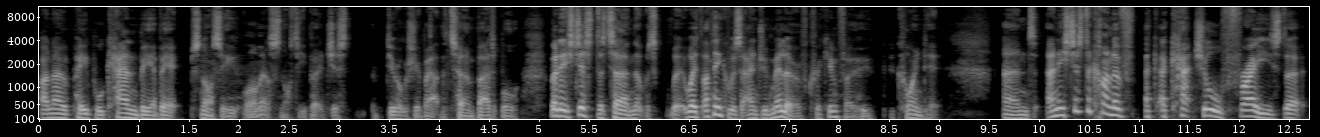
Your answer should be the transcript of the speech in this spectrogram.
I know people can be a bit snotty, well, not snotty, but just derogatory about the term Bazball. But it's just a term that was, I think it was Andrew Miller of Cricinfo who coined it. And, and it's just a kind of a, a catch all phrase that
